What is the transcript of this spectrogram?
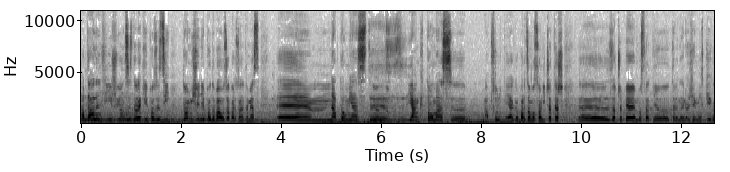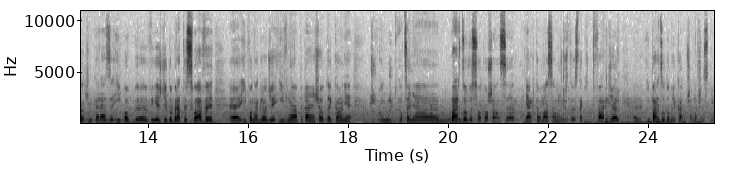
a Dalen finiszujący z dalekiej pozycji, to mi się nie podobało za bardzo. Natomiast, e, natomiast e, Young Thomas e, absolutnie. Ja go bardzo mocno liczę. Też e, zaczepiałem ostatnio trenera ziemieckiego kilka razy i po e, wyjeździe do Bratysławy e, i po nagrodzie Iwna pytałem się o te konie. On ocenia bardzo wysoko szanse Young Thomasa. Mówi, że to jest taki twardziel i bardzo dobry koń przede wszystkim.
